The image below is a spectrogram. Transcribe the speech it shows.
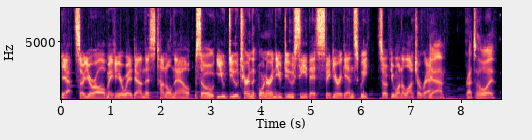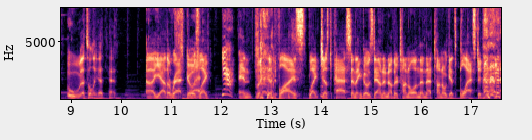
Yeah, so you're all making your way down this tunnel now. So you do turn the corner and you do see this figure again, Squeak. So if you want to launch a rat. yeah, rats ahoy! Ooh, that's only at ten. Uh, yeah, the rat goes like, yeah, and flies like just past and then goes down another tunnel and then that tunnel gets blasted with heat.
